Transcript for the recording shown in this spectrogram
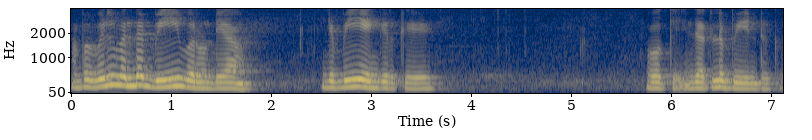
அப்போ வில் வந்தால் பி வரும் இல்லையா இங்கே பி எங்கே இருக்குது ஓகே இந்த இடத்துல பீன் இருக்கு.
